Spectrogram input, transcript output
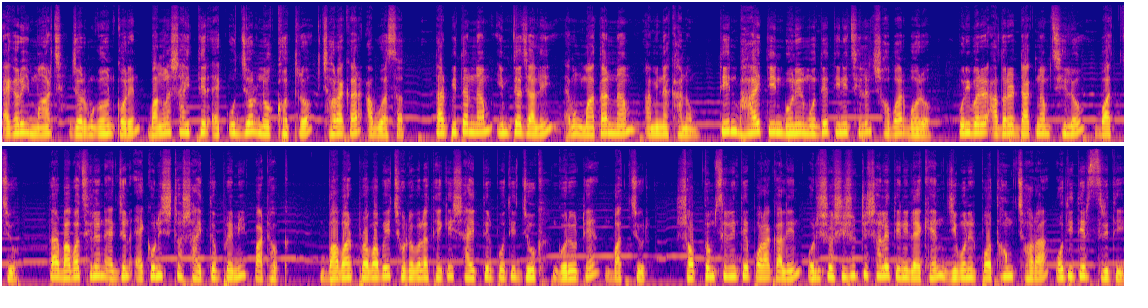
এগারোই মার্চ জন্মগ্রহণ করেন বাংলা সাহিত্যের এক উজ্জ্বল নক্ষত্র ছড়াকার আবু আসাদ। তার পিতার নাম ইমতিয়াজ আলী এবং মাতার নাম আমিনা খানম। তিন ভাই, তিন বোনের মধ্যে তিনি ছিলেন সবার বড়। পরিবারের আদরের ডাকনাম ছিল বাচ্চু। তার বাবা ছিলেন একজন একনিষ্ঠ সাহিত্যপ্রেমী পাঠক। বাবার প্রভাবে ছোটবেলা থেকে সাহিত্যের প্রতি যুগ গড়ে ওঠে বাচ্চুর। সপ্তম শ্রেণীতে পড়াকালীন উনিশশো ছেষট্টি সালে তিনি লেখেন জীবনের প্রথম ছড়া অতীতের স্মৃতি।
